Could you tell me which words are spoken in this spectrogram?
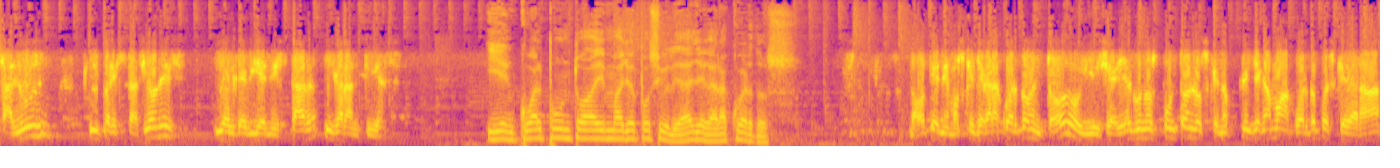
salud y prestaciones y el de bienestar y garantías. ¿Y en cuál punto hay mayor posibilidad de llegar a acuerdos? No, tenemos que llegar a acuerdos en todo y si hay algunos puntos en los que no llegamos a acuerdo, pues quedará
